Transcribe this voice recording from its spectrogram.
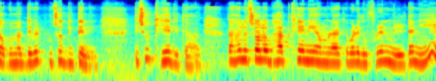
জগন্নাথ দেবের পুজো দিতে নেই, কিছু খেয়ে দিতে হয়। তাহলে চলো ভাত খেয়ে নিই আমরা একেবারে দুপুরের মিলটা নিয়ে।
